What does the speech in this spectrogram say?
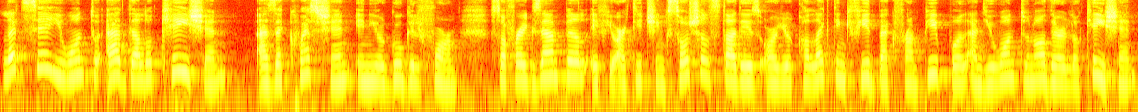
Let's say you want to add the location as a question in your Google form. So for example, if you are teaching social studies or you're collecting feedback from people and you want to know their location,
